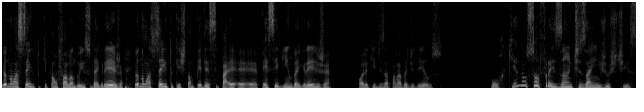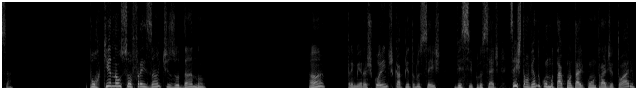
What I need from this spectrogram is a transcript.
eu não aceito que estão falando isso da igreja, eu não aceito que estão é, é, é, perseguindo a igreja. Olha o que diz a palavra de Deus. Por que não sofreis antes a injustiça? Por que não sofreis antes o dano? Hã? 1 Coríntios capítulo 6, versículo 7. Vocês estão vendo como está contraditório?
